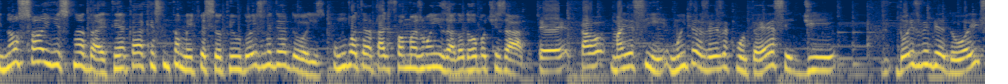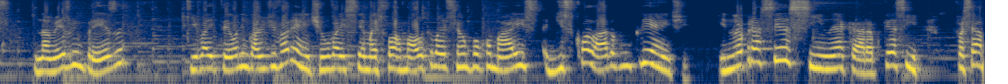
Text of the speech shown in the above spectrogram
e não só isso, né, Dai? Tem aquela questão também, tipo assim, eu tenho dois vendedores, um vai tratar de forma mais humanizada, outro robotizado. É, tal, mas assim, muitas vezes acontece de dois vendedores na mesma empresa que vai ter uma linguagem diferente. Um vai ser mais formal, outro vai ser um pouco mais descolado com o cliente. E não é para ser assim, né, cara? Porque assim, você, ah,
